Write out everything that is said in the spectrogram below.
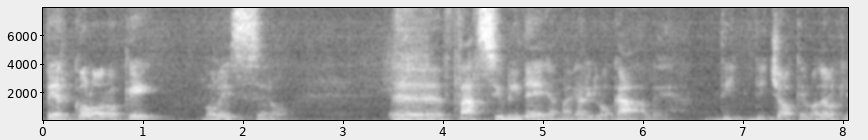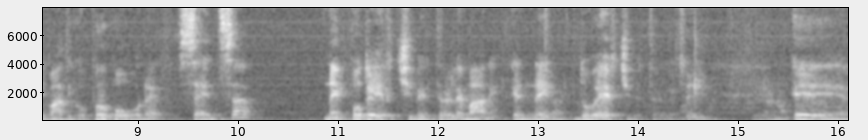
per coloro che volessero eh, farsi un'idea magari locale di, di, ciò che il modello climatico propone senza né poterci mettere le mani e né certo. doverci mettere le mani. Sì. E,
